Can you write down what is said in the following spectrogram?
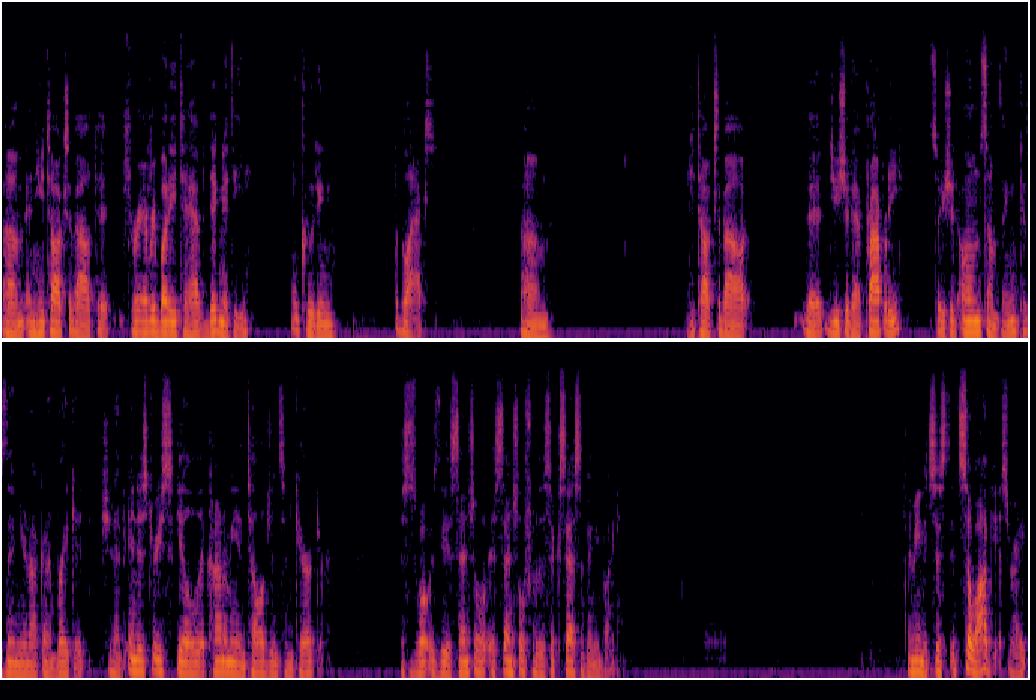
Um, and he talks about that for everybody to have dignity including the blacks um, he talks about that you should have property, So you should own something because then you're not going to break it. You should have industry, skill, economy, intelligence, and character. This is what was the essential essential for the success of anybody. I mean, it's just it's so obvious, right?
